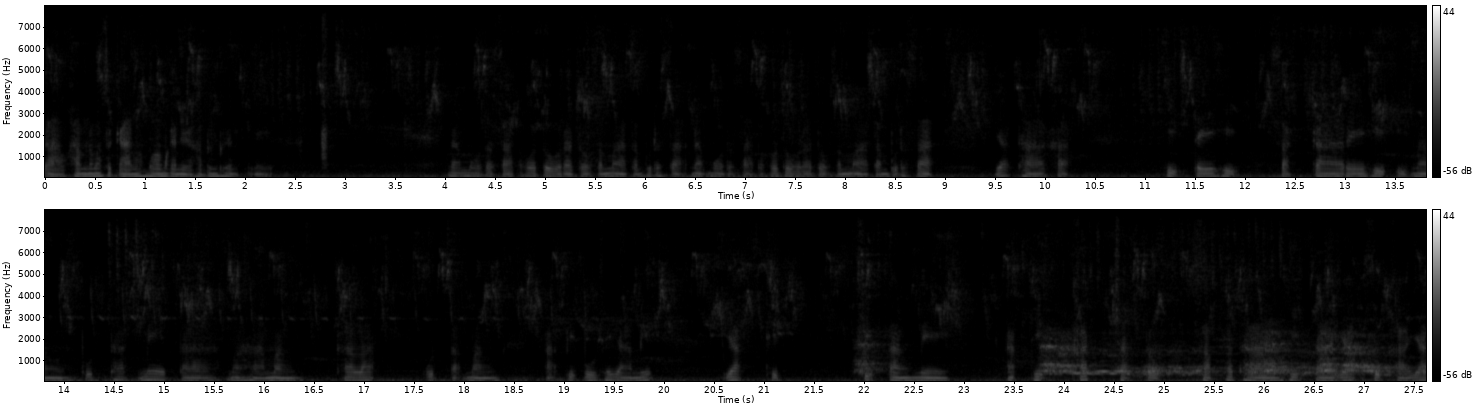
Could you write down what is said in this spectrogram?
กล่าวคำนมัสการพร้อมๆกันเลยครับเพื่อนๆนี่นะโมตัสสะภะคะวะโตอะระหะโตสัมมาสัมพุทธัสสะนะโมตัสสะภะคะวะโตอะระหะโตสัมมาสัมพุทธัสสะยะถาคะหิเตหิสักการเรหิอิมัง พุทธเมตตา มหามังคละอุตตมังอภิปูชยามิยะถิชิตังเม อธิคัตฉตุสัพพทาหิตายะ สุขายะ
